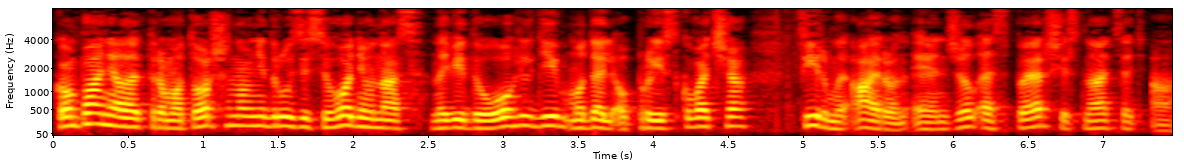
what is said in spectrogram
Компанія Електромотор, шановні друзі, сьогодні у нас на відеоогляді модель оприскувача фірми Iron Angel SPR 16A.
